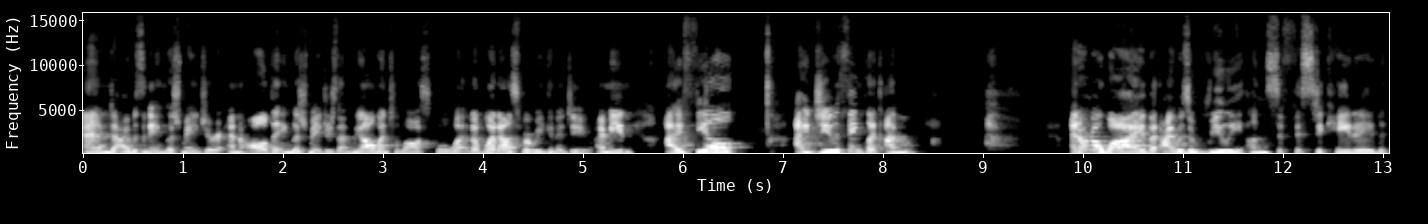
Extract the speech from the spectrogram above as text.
and I was an English major, and all the English majors and we all went to law school. What what else were we going to do? I mean, I feel I do think like I'm I don't know why, but I was a really unsophisticated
